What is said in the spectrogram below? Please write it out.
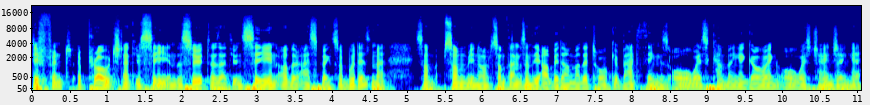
different approach that you see in the sutras that you see in other aspects of Buddhism. Some, some, you know, sometimes in the Abhidhamma they talk about things always coming and going, always changing.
